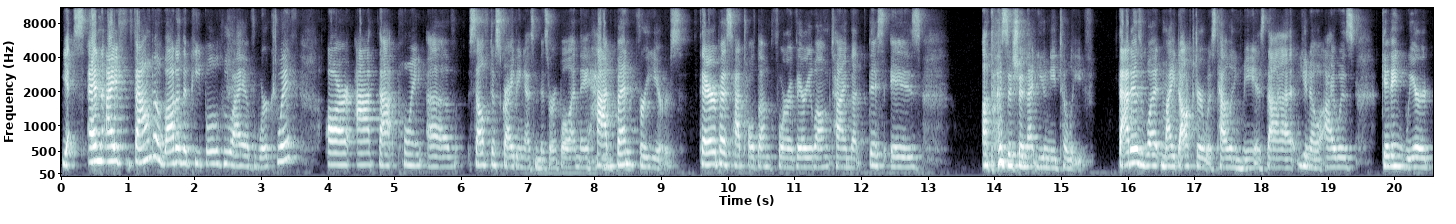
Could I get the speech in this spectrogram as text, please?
Yes. And I've found a lot of the people who I have worked with are at that point of self describing as miserable, and they had mm-hmm. been for years. Therapists had told them for a very long time that this is a position that you need to leave. That is what my doctor was telling me is that, you know, I was getting weird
